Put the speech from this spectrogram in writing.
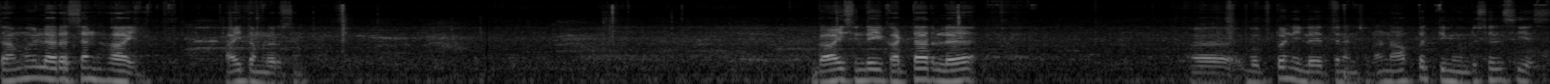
Tamilarasan hi. Hi Tamilarasan. Guys சிந்தை கட்டாரில் வெப்பநிலை எத்தனைன்னு சொன்னால் நாற்பத்தி மூன்று செல்சியஸ்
